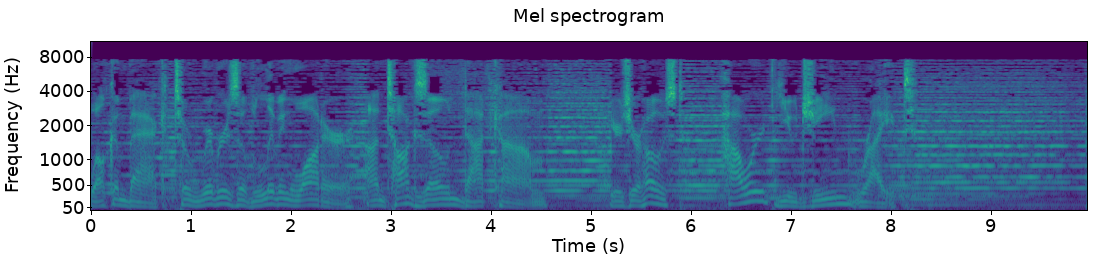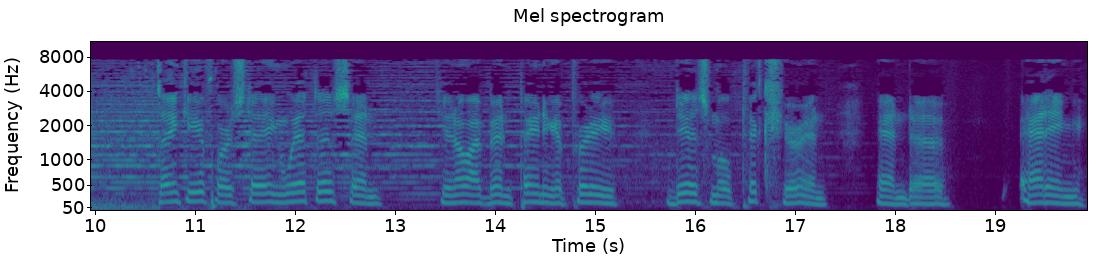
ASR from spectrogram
Welcome back to Rivers of Living Water on TalkZone.com. Here's your host, Howard Eugene Wright. Thank you for staying with us. And, you know, I've been painting a pretty dismal picture and, and, uh, adding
